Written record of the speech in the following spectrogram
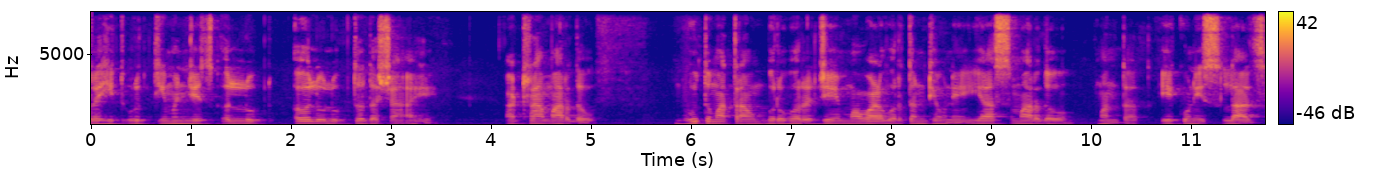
रहित वृत्ती म्हणजेच अलुप्त अलुलुप्त दशा आहे. अठरा मार्दव. भूतमात्रांबरोबर जे मवाळ वर्तन ठेवणे यास मार्दव म्हणतात. एकोणीस लाज.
